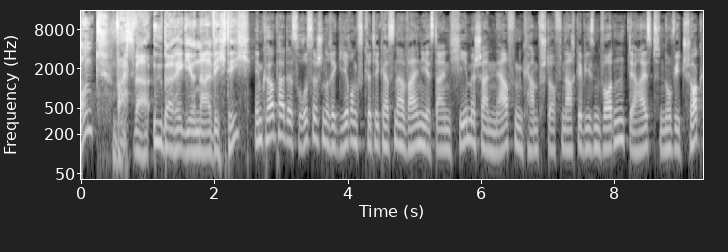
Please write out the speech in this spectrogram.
Und was war überregional wichtig? Im Körper des russischen Regierungskritikers Nawalny ist ein chemischer Nervenkampfstoff nachgewiesen worden, der heißt Novichok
